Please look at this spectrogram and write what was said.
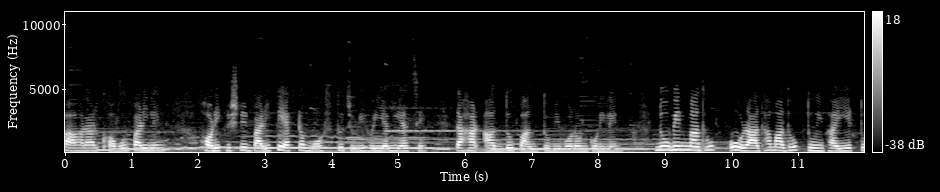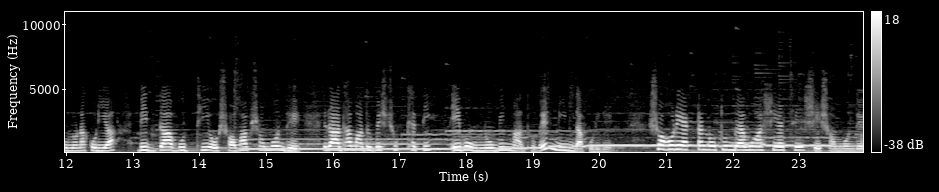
পাহারার খবর পাড়িলেন। হরে কৃষ্ণের বাড়িতে একটা মস্ত চুরি হইয়া গিয়াছে, তাহার আদ্য পান্ত বিবরণ করিলেন। নবীন মাধব ও রাধা মাধব দুই ভাইয়ের তুলনা করিয়া বিদ্যা, বুদ্ধি ও স্বভাব সম্বন্ধে রাধা মাধবের সুখ্যাতি এবং নবীন মাধবের নিন্দা করিলেন। শহরে একটা নতুন ব্যায়াম আসিয়াছে, সে সম্বন্ধে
